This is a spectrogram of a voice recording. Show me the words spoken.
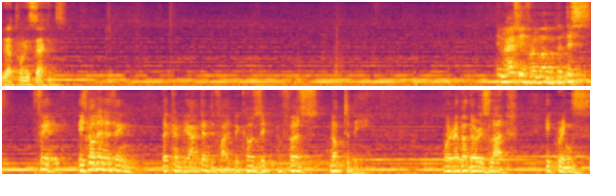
You have 20 seconds. Imagine for a moment that this thing is not anything that can be identified because it prefers not to be. Wherever there is life, it brings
